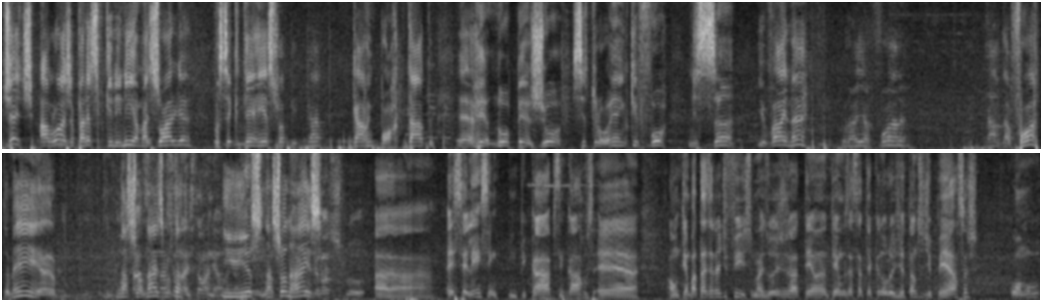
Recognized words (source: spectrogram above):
Gente, a loja parece pequenininha, mas olha, você que tem aí a sua picape, carro importado, é, Renault, Peugeot, Citroën, o que for, Nissan, e vai, né? Por aí afora. Carro da Ford também, é, nacionais, nacionais tá, Ornella, Isso, nacionais. Nosso, a, a excelência em, em picapes, em carros, é, há um tempo atrás era difícil, mas hoje já tem, temos essa tecnologia tanto de peças como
